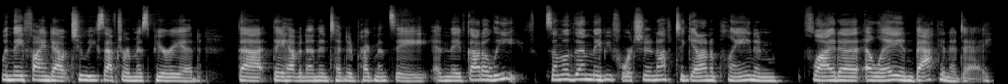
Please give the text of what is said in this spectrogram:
when they find out two weeks after a missed period that they have an unintended pregnancy and they've got to leave? Some of them may be fortunate enough to get on a plane and fly to LA and back in a day.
